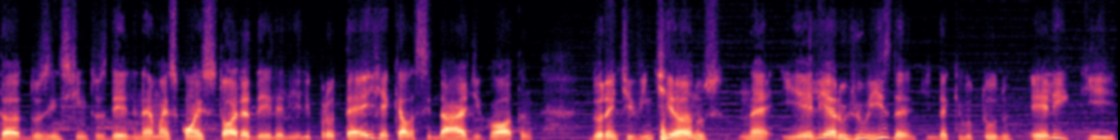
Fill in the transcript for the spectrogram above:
da, dos instintos dele, né? Mas com a história dele. Ele, ele protege aquela cidade, Gotham, durante 20 anos, né? E ele era o juiz da, daquilo tudo. Ele que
